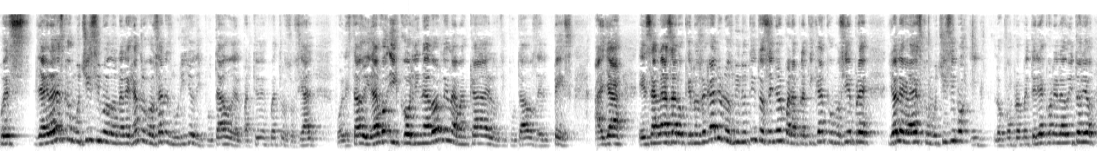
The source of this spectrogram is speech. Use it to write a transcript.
Pues le agradezco muchísimo, don Alejandro González Murillo, diputado del Partido de Encuentro Social por el Estado de Hidalgo y coordinador de la bancada de los diputados del PES, allá en San Lázaro, que nos regale unos minutitos, señor, para platicar como siempre. Yo le agradezco muchísimo y lo comprometería con el auditorio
